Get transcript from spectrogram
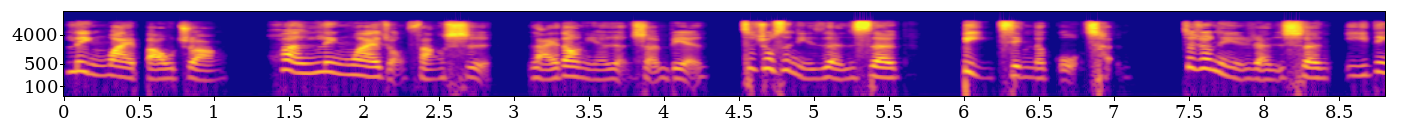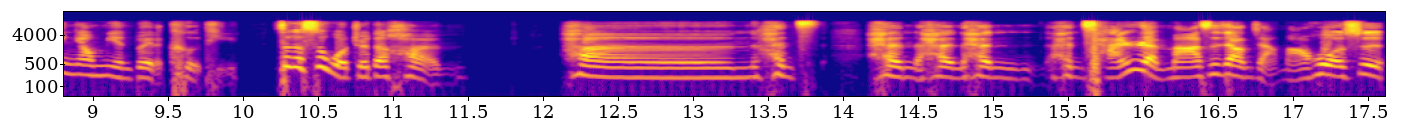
另外包装，换另外一种方式来到你的人身边，这就是你人生必经的过程，这就是你人生一定要面对的课题。这个是我觉得很、很、很、很、很、很、很残忍吗？是这样讲吗？或者是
